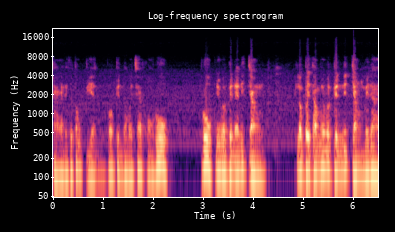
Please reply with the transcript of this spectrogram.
ขาเนี่ยก็ต้องเปลี่ยนเพราะเป็นธรรมชาติของรูป รูปนี่มันเป็นอนิจจัง เราไปทำให้มันเป็นนิจจังไม่ได้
